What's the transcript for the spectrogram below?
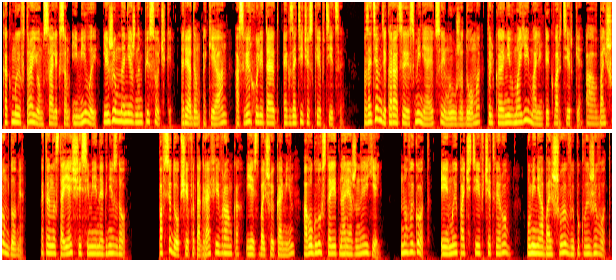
как мы втроем с Алексом и Милой лежим на нежном песочке. Рядом океан, а сверху летают экзотические птицы. Затем декорации сменяются, и мы уже дома, только не в моей маленькой квартирке, а в большом доме. Это настоящее семейное гнездо. Повсюду общие фотографии в рамках, есть большой камин, а в углу стоит наряженная ель. Новый год, и мы почти вчетвером. У меня большой выпуклый живот.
